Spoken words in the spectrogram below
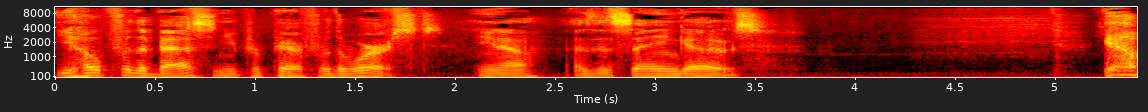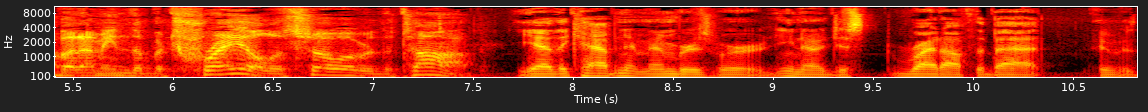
you hope for the best and you prepare for the worst. You know, as the saying goes. Yeah, but I mean, the betrayal is so over the top. Yeah, the cabinet members were, you know, just right off the bat. It was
